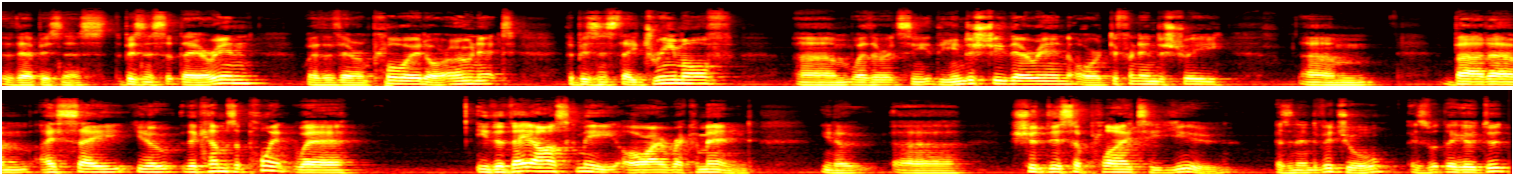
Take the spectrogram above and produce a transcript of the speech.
their business, the business that they are in, whether they're employed or own it, the business they dream of, um, whether it's the, the, industry they're in or a different industry. Um, but um, I say, you know, there comes a point where either they ask me or I recommend, you know, uh, should this apply to you as an individual? Is what they go, do,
